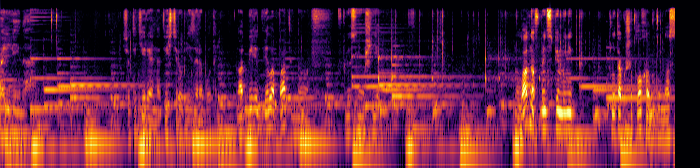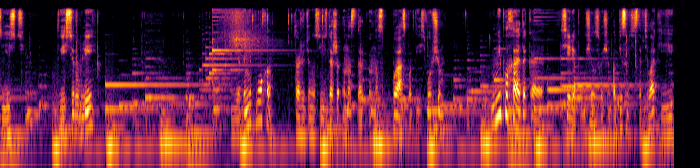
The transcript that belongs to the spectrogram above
Блин. Все-таки реально 200 рублей заработали. Ну, отбили две лопаты, но в плюс не ушли. Ну ладно, в принципе, мы не, не так уж и плохо. У нас есть 200 рублей. И это неплохо. Даже у нас есть даже... У нас, у нас паспорт есть. В общем, неплохая такая серия получилась. В общем, подписывайтесь, ставьте лайк. И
